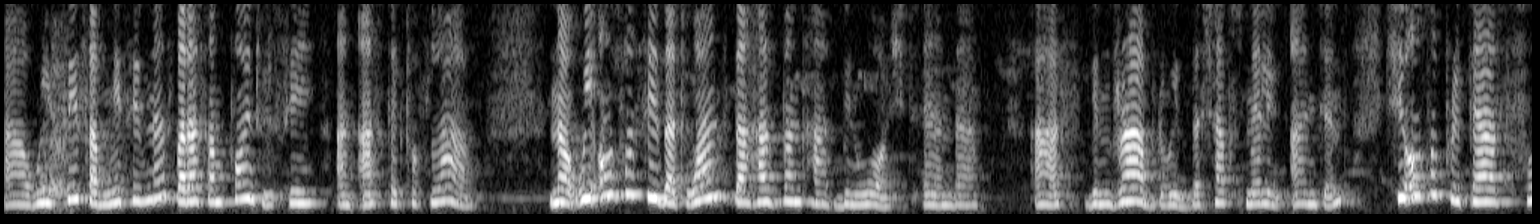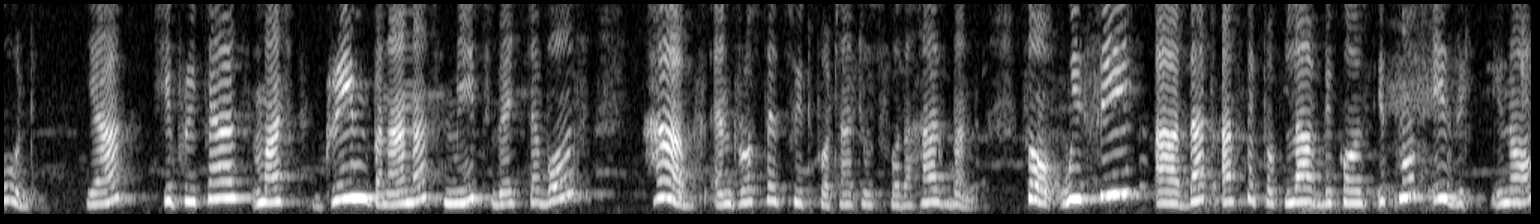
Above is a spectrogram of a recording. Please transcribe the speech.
uh, we see submissiveness, but at some point we see an aspect of love. Now, we also see that once the husband has been washed and uh, has been rubbed with the sharp smelling unguent, she also prepares food. Yeah, she prepares mashed green bananas, meat, vegetables, herbs, and roasted sweet potatoes for the husband. So we see uh, that aspect of love because it's not easy, you know.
